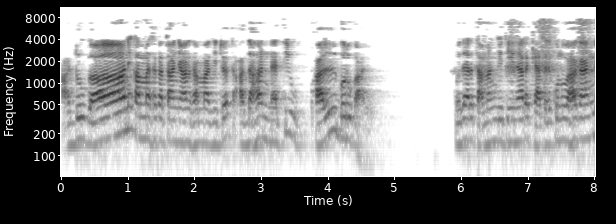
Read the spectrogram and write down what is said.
අඩු ගානේ කම්මසකතා ඥාන සම්මාදිටුවත් අදහන් නැති පල් බොරු කාලේ. මොකද අර තමන්ගේ තියෙන අර කැතර කුණු වහගන්න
